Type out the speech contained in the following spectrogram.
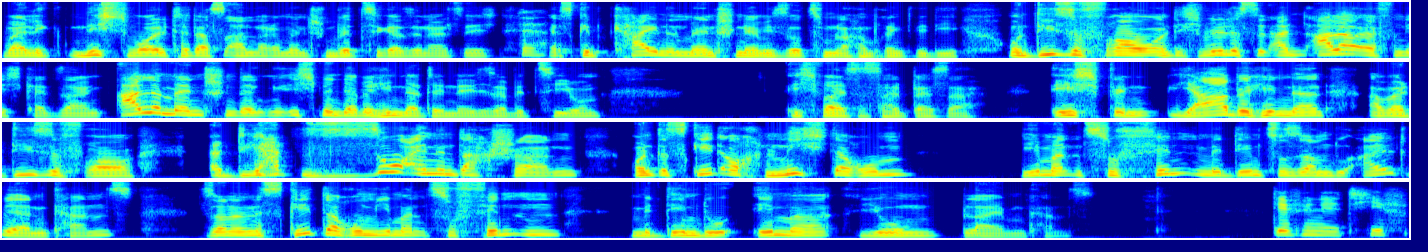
weil ich nicht wollte, dass andere Menschen witziger sind als ich. Ja. Es gibt keinen Menschen, der mich so zum Lachen bringt wie die. Und diese Frau, und ich will das in aller Öffentlichkeit sagen, alle Menschen denken, ich bin der Behinderte in dieser Beziehung. Ich weiß es halt besser. Ich bin ja behindert, aber diese Frau die hat so einen Dachschaden und es geht auch nicht darum, jemanden zu finden, mit dem zusammen du alt werden kannst, sondern es geht darum, jemanden zu finden, mit dem du immer jung bleiben kannst. Definitiv.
